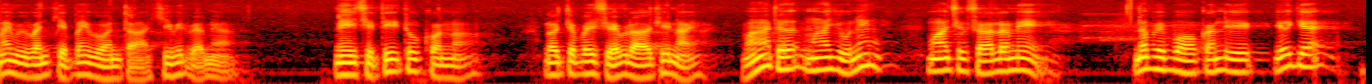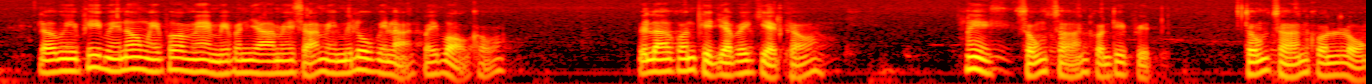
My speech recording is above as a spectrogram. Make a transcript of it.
ไม่มีวันเจ็บไม่มีวันตายชีวิตแบบนี้มีสิทธิทุกคนเนาะเราจะไปเสียเวลาที่ไหน มาเถอะมาอยู่เนี่ยมาศึกษาแล้วนี่แล้วไปบอกกันอีก เยอะแยะ เรามีพี่มีน้องมีพ่อแม่ มีปัญญา มีสามีมีลูกมีหลานไปบอกเขา เวลาคนผิดอย่าไปเกลียดเขา ให้สงสารคนที่ผิด สงสารคนหลง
